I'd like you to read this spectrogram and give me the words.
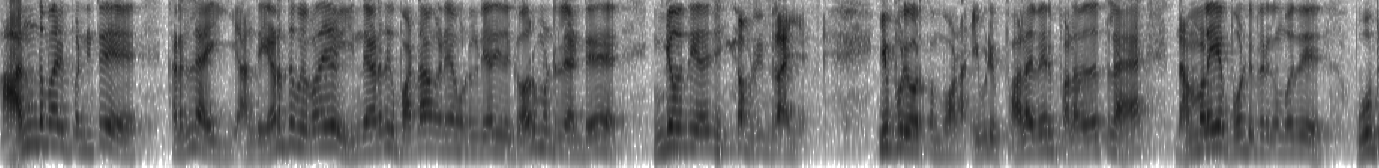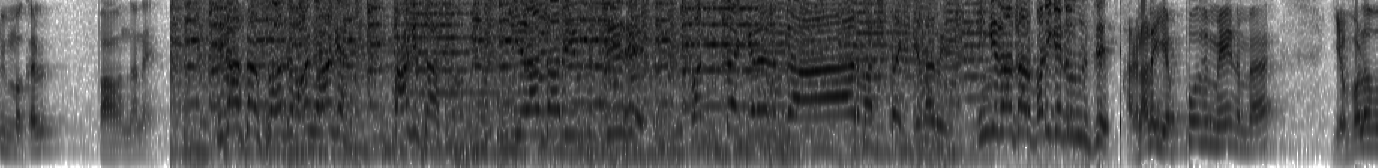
அந்த மாதிரி பண்ணிட்டு கடைசியில் அந்த இடத்துக்கு போய் பார்த்தா, இந்த இடத்துக்கு பட்டாவும் கிடையாது ஒன்று கிடையாது இது கவர்மெண்ட் இல்லைன்ட்டு இங்கே வந்து எதாச்சும் அப்படின்றாங்க. இப்படி ஒருத்தன் போனான். இப்படி பல பேர் பல விதத்தில் நம்மளையே போட்டு போயிருக்கும்போது ஊபி மக்கள் பாவம் தானே இதான் சார் ஸ்பாட் வாங்க வாங்க. வாங்க சார். இங்கதான் சார் இருந்துச்சு. வட்ட கிணறு சார் வட்ட கிணறு. இங்கதான் சார் படிக்கட்டு இருந்துச்சு. அதனால் எப்போதுமே நம்ம எவ்வளவு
